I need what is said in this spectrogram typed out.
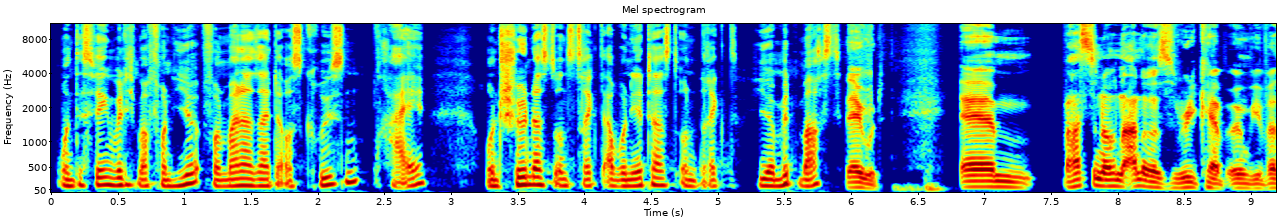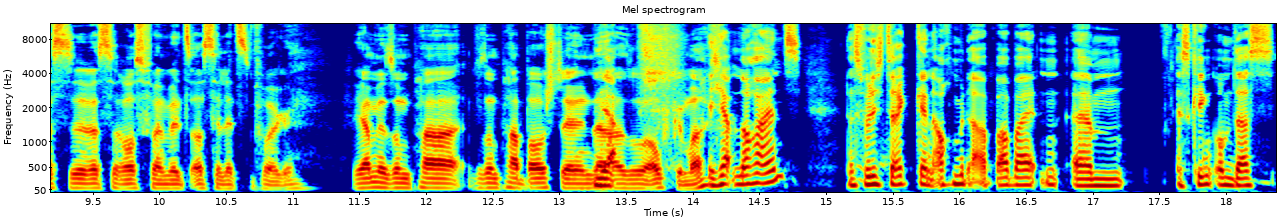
Und deswegen will ich mal von hier, von meiner Seite aus grüßen. Hi. Und schön, dass du uns direkt abonniert hast und direkt hier mitmachst. Sehr gut. Ähm, hast du noch ein anderes Recap irgendwie, was, du- was du rausfallen willst aus der letzten Folge? Wir haben ja so ein paar, so ein paar Baustellen da Ja. so aufgemacht. Ich habe noch eins, das würde ich direkt gerne auch mit abarbeiten. Ähm, es ging um das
